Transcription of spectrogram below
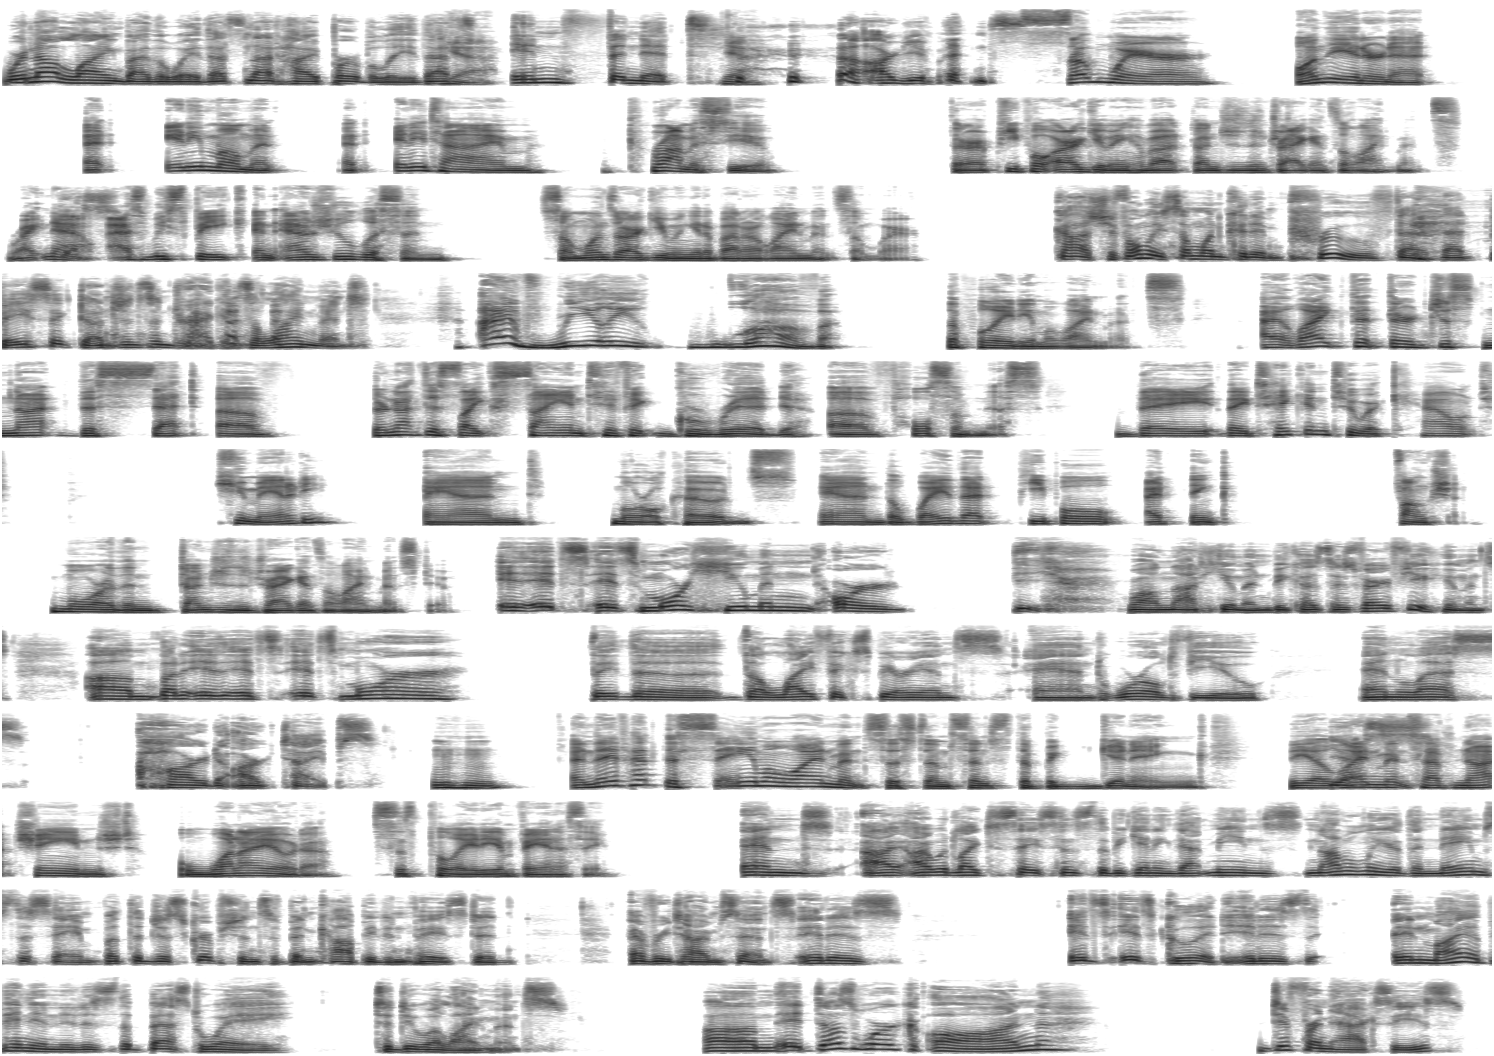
We're not lying, by the way. That's not hyperbole. That's Yeah. infinite Yeah. arguments. Somewhere on the internet, at any moment, at any time, promise you, there are people arguing about Dungeons and Dragons alignments right now, Yes. as we speak, and as you listen, someone's arguing it about an alignment somewhere. Gosh, if only someone could improve that that basic Dungeons and Dragons alignment. I really love the Palladium alignments. I like that they're just not this set of they're not this like scientific grid of wholesomeness. They they take into account humanity and moral codes and the way that people I think function more than Dungeons and Dragons alignments do. It's it's more human or well, not human because there's very few humans. Um, but it, it's it's more the the the life experience and worldview and less hard archetypes. Mm-hmm. And they've had the same alignment system since the beginning. The alignments Yes. have not changed one iota since Palladium Fantasy. And I, I would like to say since the beginning, that means not only are the names the same, but the descriptions have been copied and pasted every time since. It is it's it's good. It is in my opinion, it is the best way to do alignments. Um, it does work on different axes.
